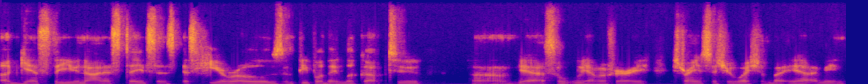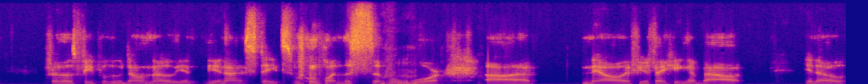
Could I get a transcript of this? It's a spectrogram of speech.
against the United States as, as heroes and people they look up to. Um, yeah, so we have a very strange situation. But yeah, I mean, for those people who don't know, the, the United States won the Civil War. Uh, now, if you're thinking about you know,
